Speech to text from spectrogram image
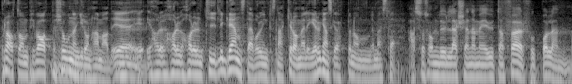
prata om privatpersonen Giron Hamad. Är, är, har, du- har, har du en tydlig gräns där vad du inte snackar om eller är du ganska öppen om det mesta? Alltså om du lär känna mig utanför fotbollen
